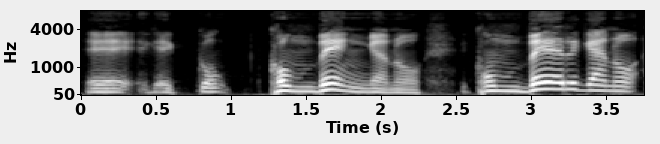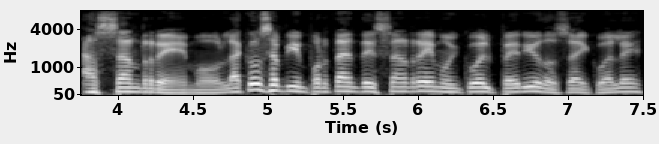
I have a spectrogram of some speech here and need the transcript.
eh, eh, con- convengano, convergano a Sanremo. La cosa più importante di Sanremo in quel periodo, sai qual è?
